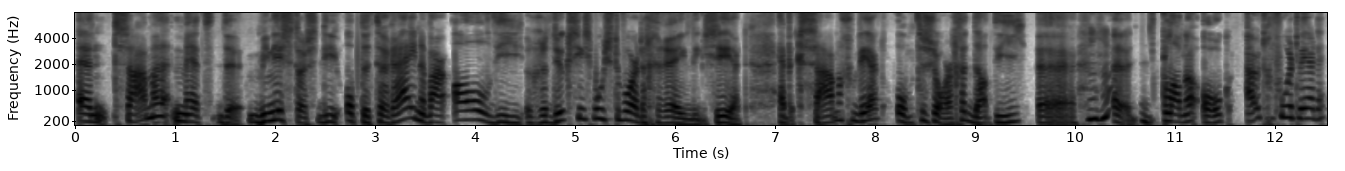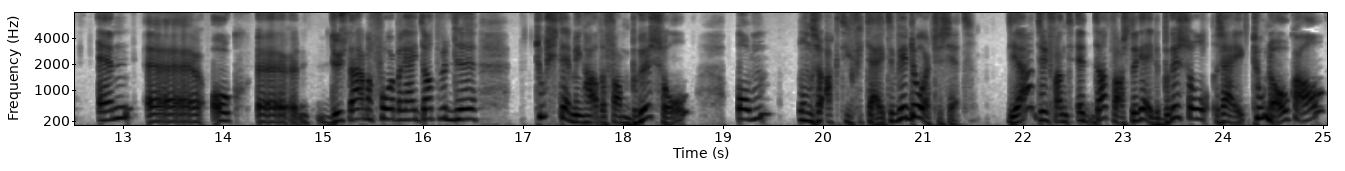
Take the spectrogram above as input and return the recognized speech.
En samen met de ministers die op de terreinen waar al die reducties moesten worden gerealiseerd, heb ik samengewerkt om te zorgen dat die uh, mm plannen ook uitgevoerd werden. En uh, ook dusdanig voorbereid dat we de toestemming hadden van Brussel om onze activiteiten weer door te zetten. Ja, dus, want eh, dat was de reden. Brussel zei toen ook al:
